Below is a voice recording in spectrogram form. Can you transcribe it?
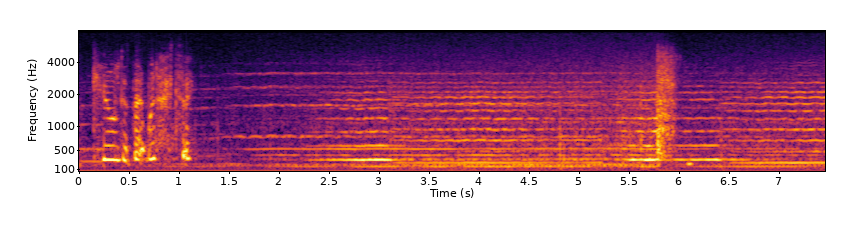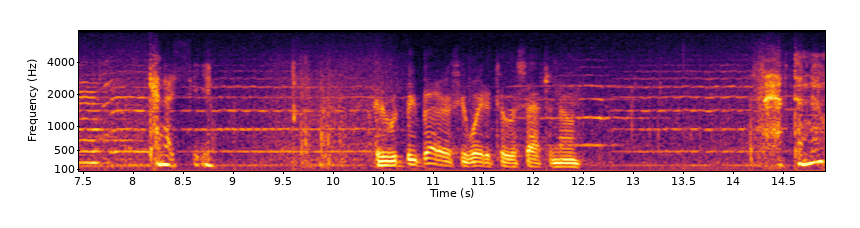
And got himself killed? Is that what I say? Can I see him? It would be better if you waited till this afternoon. This afternoon?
